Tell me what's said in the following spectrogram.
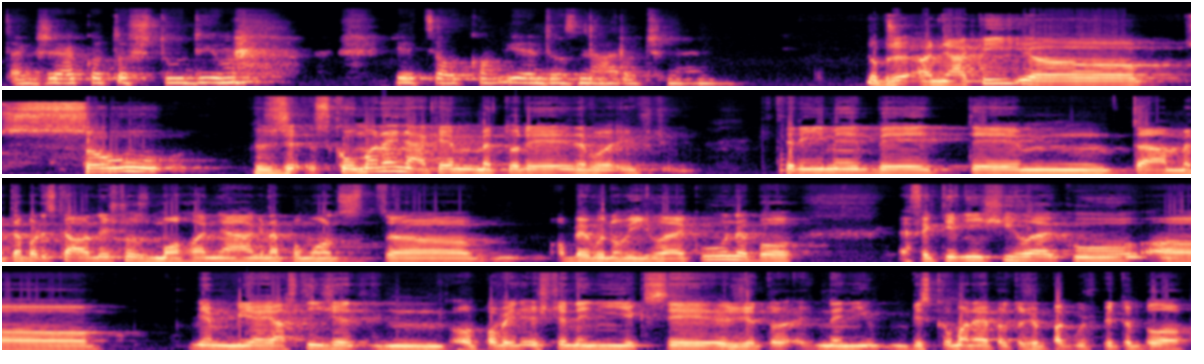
Takže ako to štúdium je celkom, je dosť náročné. Dobře, a nějaký, uh, jsou zkoumané nějaké metody, nebo kterými by ty, ta metabolická odlišnost mohla nějak na pomoc uh, objevu nových léků nebo efektivnějších léků. Uh, je jasný, že odpověď ještě není jaksi, že to není vyzkoumané, protože pak už by to bylo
